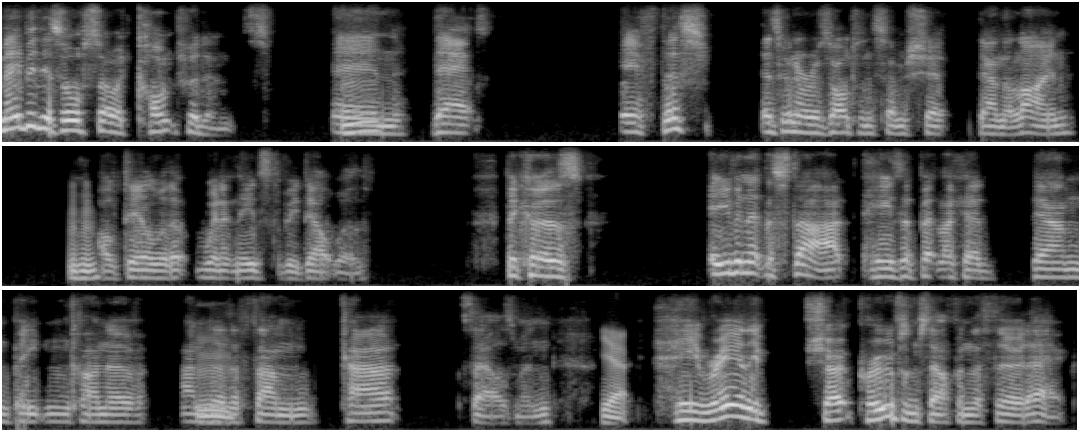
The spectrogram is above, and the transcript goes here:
maybe there's also a confidence Mm. in that if this is going to result in some shit down the line, Mhm. I'll deal with it when it needs to be dealt with. Because even at the start, he's a bit like a downbeaten kind of under Mm. the thumb car salesman. Yeah. He really show, proves himself in the third act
